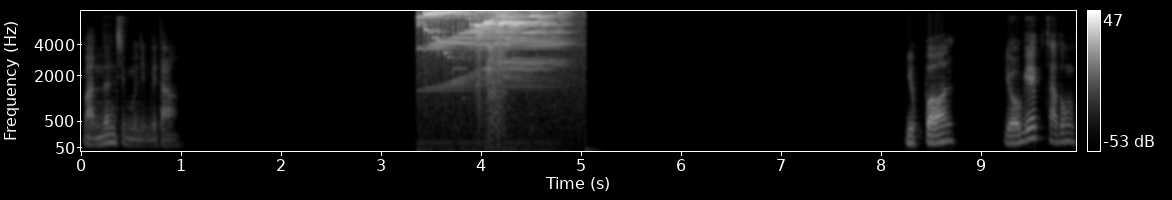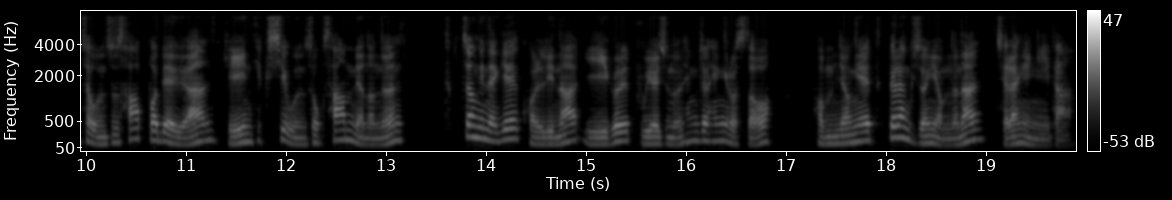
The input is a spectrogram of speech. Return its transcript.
맞는 지문입니다. 6번 여객 자동차 운수 사업법에 의한 개인 택시 운송 사업 면허는 특정인에게 권리나 이익을 부여해주는 행정행위로서 법령에 특별한 규정이 없는 한 재량행위이다.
